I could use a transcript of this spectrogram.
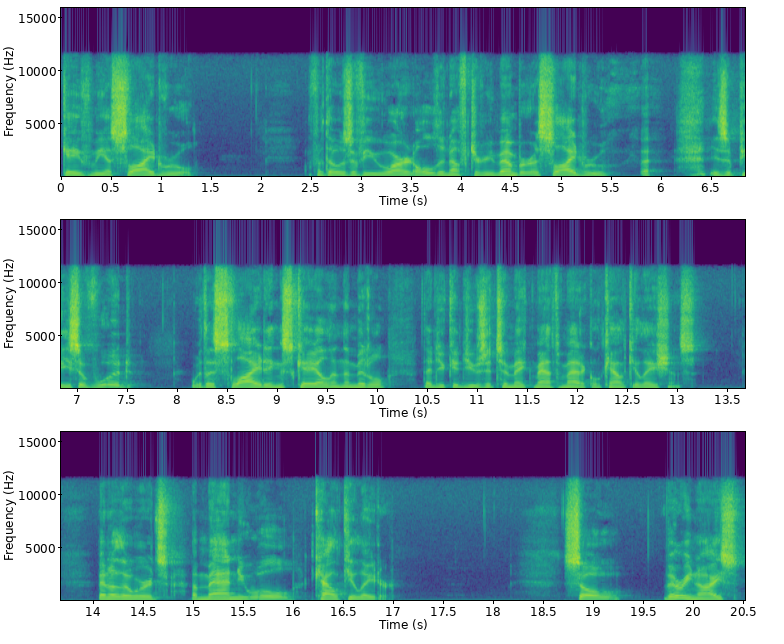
gave me a slide rule. For those of you who aren't old enough to remember, a slide rule is a piece of wood with a sliding scale in the middle that you could use it to make mathematical calculations. In other words, a manual calculator. So, very nice.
